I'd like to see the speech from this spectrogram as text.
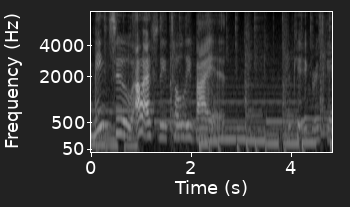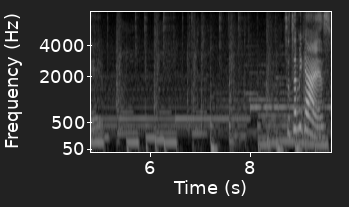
Me too. I'll actually totally buy it. New Kid Icarus game. So tell me guys,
